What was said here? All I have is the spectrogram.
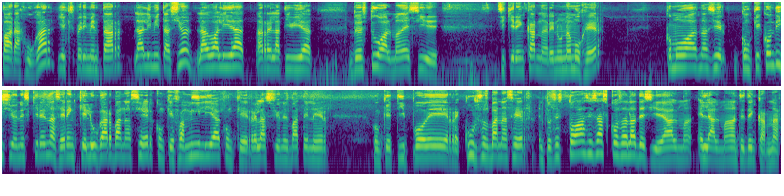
para jugar y experimentar la limitación, la dualidad, la relatividad. Entonces tu alma decide si quiere encarnar en una mujer, cómo vas a nacer, con qué condiciones quieren nacer, en qué lugar van a nacer, con qué familia, con qué relaciones va a tener, con qué tipo de recursos van a nacer. Entonces todas esas cosas las decide alma, el alma antes de encarnar.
